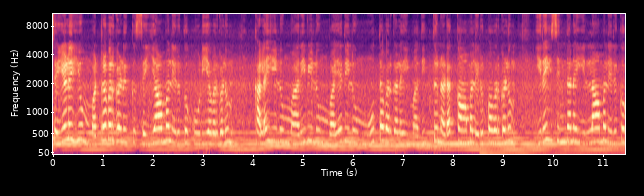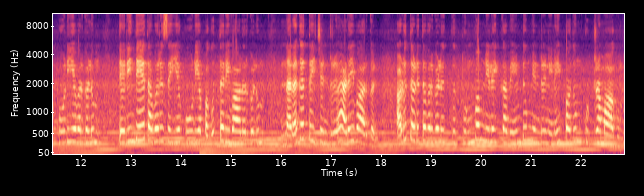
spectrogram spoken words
செயலையும் மற்றவர்களுக்கு செய்யாமல் இருக்கக்கூடியவர்களும் கலையிலும் அறிவிலும் வயதிலும் மூத்தவர்களை மதித்து நடக்காமல் இருப்பவர்களும் இறை சிந்தனை இல்லாமல் இருக்கக்கூடியவர்களும் தெரிந்தே தவறு செய்யக்கூடிய பகுத்தறிவாளர்களும் நரகத்தை சென்று அடைவார்கள். அடுத்தடுத்தவர்களுக்கு துன்பம் நிலைக்க வேண்டும் என்று நினைப்பதும் குற்றமாகும்.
